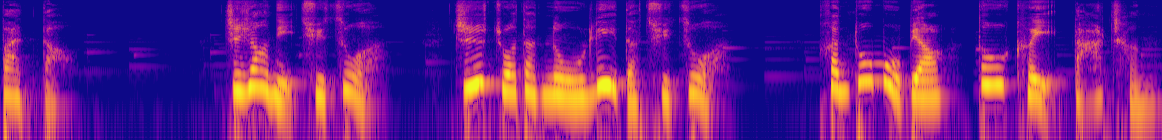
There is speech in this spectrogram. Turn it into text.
办到。只要你去做，执着的努力的去做，很多目标都可以达成。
